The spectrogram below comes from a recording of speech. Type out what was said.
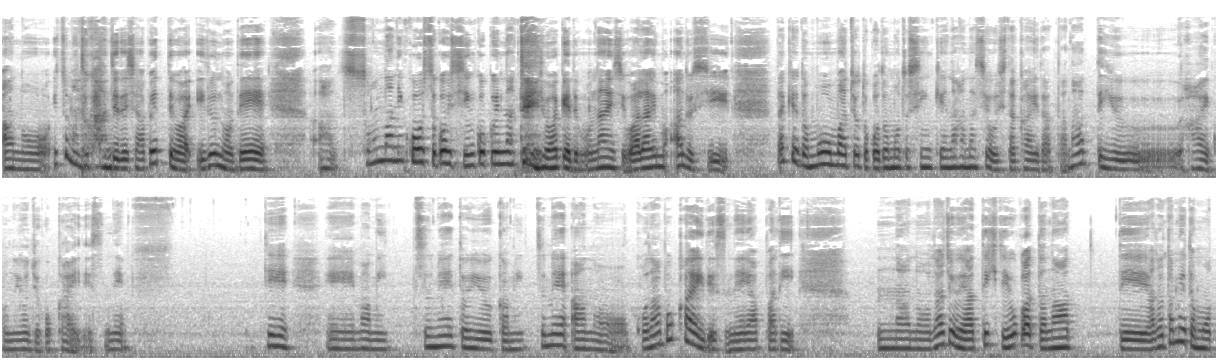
ああのいつもの感じで喋ってはいるのであそんなにこうすごい深刻になっているわけでもないし笑いもあるしだけども、まあ、ちょっと子供と真剣な話をした回だったなっていう、はい、この45回ですね。で、えー、まあ、3つ目というか3つ目あのコラボ会ですねやっぱり。あのラジオやってきてよかったなっって改めて思っ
